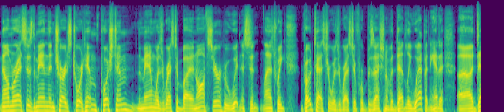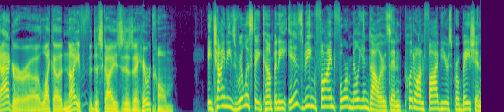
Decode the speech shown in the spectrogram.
Now, Moretz says the man then charged toward him, pushed him. The man was arrested by an officer who witnessed it last week. A protester was arrested for possession of a deadly weapon. He had a, a dagger, uh, like a knife, disguised as a hair comb. A Chinese real estate company is being fined $4 million and put on five years probation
